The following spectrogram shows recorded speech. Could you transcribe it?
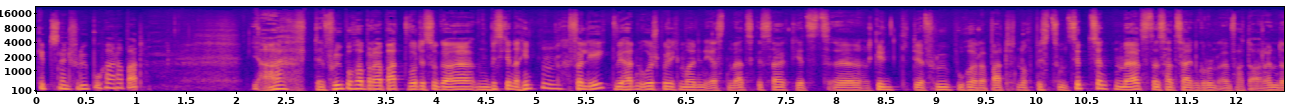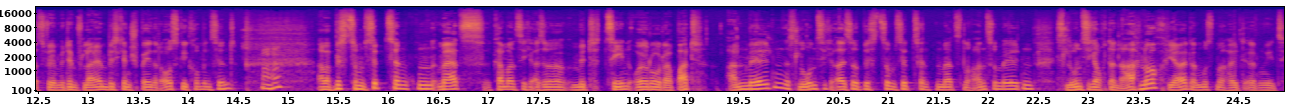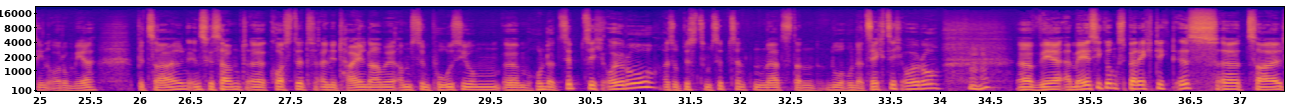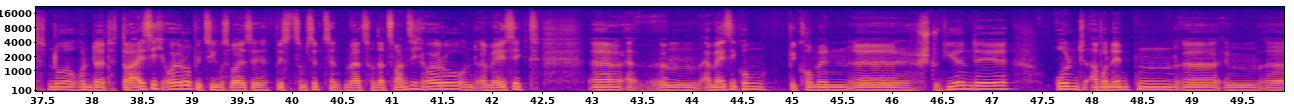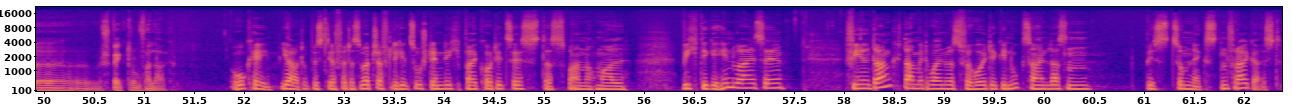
Gibt es einen Frühbucherrabatt? Ja, der Frühbucherrabatt wurde sogar ein bisschen nach hinten verlegt. Wir hatten ursprünglich mal den 1. März gesagt. Jetzt äh, gilt der Frühbucherrabatt noch bis zum 17. März. Das hat seinen Grund einfach daran, dass wir mit dem Flyer ein bisschen spät rausgekommen sind. Mhm. Aber bis zum 17. März kann man sich also mit 10 Euro Rabatt anmelden. Es lohnt sich also bis zum 17. März noch anzumelden. Es lohnt sich auch danach noch. Ja, da muss man halt irgendwie 10 Euro mehr bezahlen. Insgesamt äh, kostet eine Teilnahme am Symposium ähm, 170 Euro, also bis zum 17. März dann nur 160 Euro. Mhm. Äh, wer ermäßigungsberechtigt ist, äh, zahlt nur 130 Euro, beziehungsweise bis zum 17. März 120 Euro und ermäßigt äh, ähm, Ermäßigung bekommen äh, Studierende und Abonnenten äh, im äh, Spektrum Verlag. Okay, ja, du bist ja für das Wirtschaftliche zuständig bei Cortices. Das waren nochmal wichtige Hinweise. Vielen Dank. Damit wollen wir es für heute genug sein lassen. Bis zum nächsten Freigeist.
